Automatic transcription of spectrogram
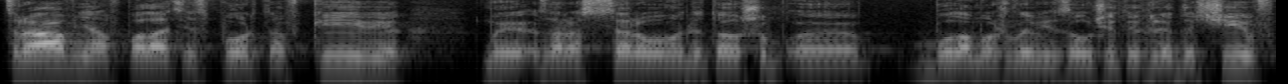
травня в Палаці спорту в Києві. Ми зараз все робимо для того, щоб е, була можливість залучити глядачів.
